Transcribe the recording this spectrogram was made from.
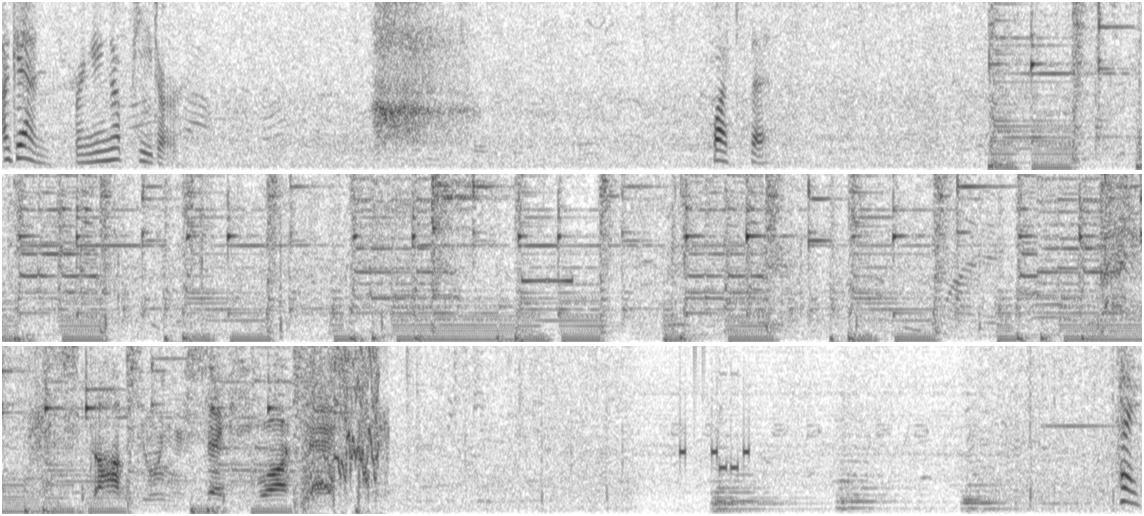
Again, bringing up Peter. Watch this. Stop doing your sexy walk back. Hey,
